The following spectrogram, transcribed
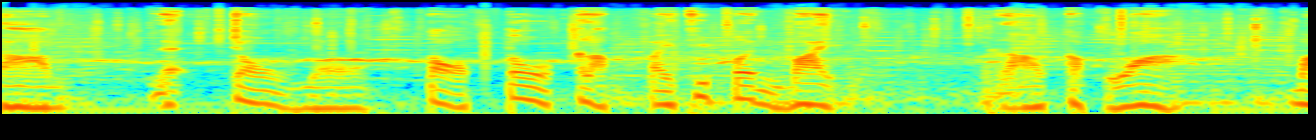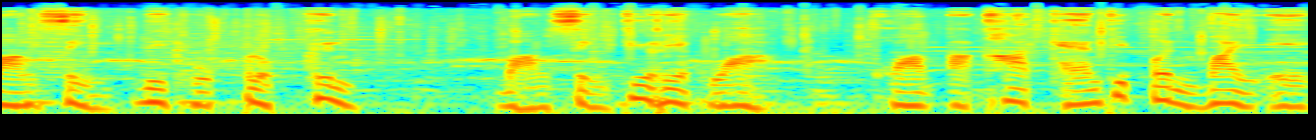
ราม และจ้องมองตอบโต้กลับไปที่เปิ้ลใบ ราวกับว่า บางสิ่งได้ถูกปลุกขึ้น บางสิ่งที่เรียกว่า ความอาฆาตแค้นที่เปิ้ลใบเอง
